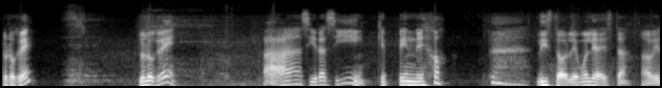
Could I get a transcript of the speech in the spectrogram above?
¿Lo logré? ¡Lo logré! Ah, si era así. ¡Qué pendejo! Listo, hablemosle a esta. A ver.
